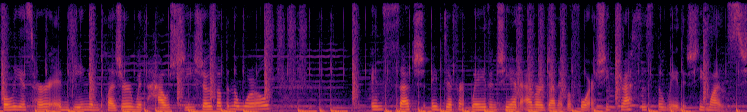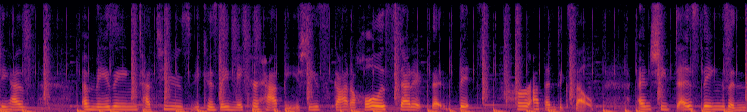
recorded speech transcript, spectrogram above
fully as her and being in pleasure with how she shows up in the world in such a different way than she had ever done it before. She dresses the way that she wants. She has amazing tattoos because they make her happy. She's got a whole aesthetic that fits her authentic self. And she does things and,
